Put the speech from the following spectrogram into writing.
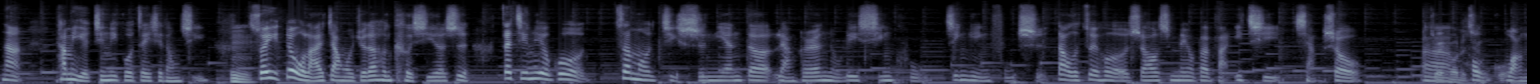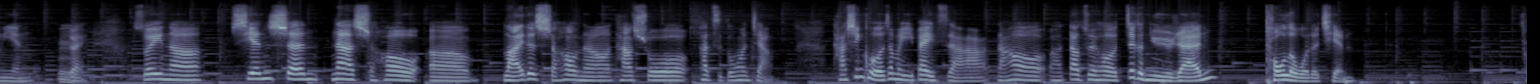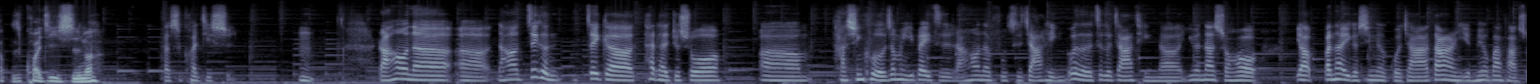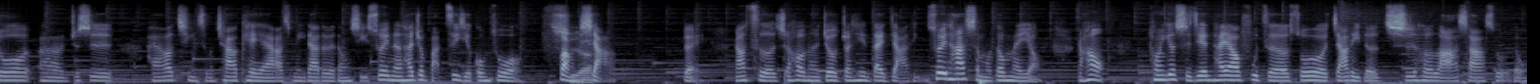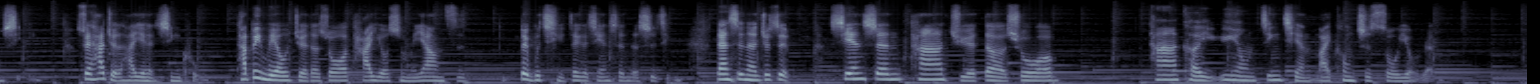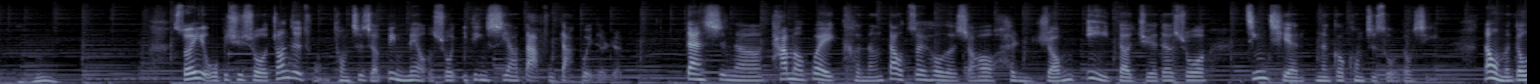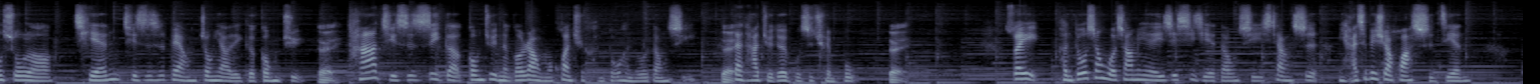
那他们也经历过这些东西，嗯，所以对我来讲，我觉得很可惜的是，在经历过这么几十年的两个人努力辛苦经营扶持，到了最后的时候是没有办法一起享受呃最后的成果。往年，嗯，对，所以呢，先生那时候呃。来的时候呢，他说他只跟我讲，他辛苦了这么一辈子啊，然后呃，到最后这个女人偷了我的钱。他不是会计师吗？他是会计师，嗯，然后呢，呃，然后这个这个太太就说，呃，她辛苦了这么一辈子，然后呢，扶持家庭，为了这个家庭呢，因为那时候要搬到一个新的国家，当然也没有办法说，呃，就是还要请什么 childcare 啊，什么一大堆的东西，所以呢，她就把自己的工作放下，啊、对，然后辞了之后呢，就专心带家庭，所以她什么都没有，然后同一个时间，他要负责所有家里的吃喝拉撒所有东西，所以他觉得他也很辛苦。他并没有觉得说他有什么样子对不起这个先生的事情，但是呢，就是先生他觉得说他可以运用金钱来控制所有人。嗯，所以我必须说，专制统统治者并没有说一定是要大富大贵的人，但是呢，他们会可能到最后的时候很容易的觉得说金钱能够控制所有东西。那我们都说了，钱其实是非常重要的一个工具。对，它其实是一个工具，能够让我们换取很多很多东西。对，但它绝对不是全部。对，所以很多生活上面的一些细节的东西，像是你还是必须要花时间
